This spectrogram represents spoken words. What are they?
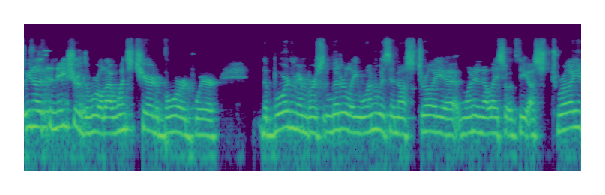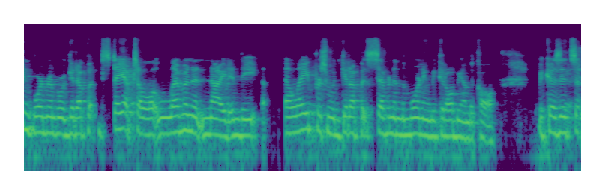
you know, it's the nature of the world. I once chaired a board where the board members literally one was in Australia, one in LA. So if the Australian board member would get up, stay up till 11 at night, and the LA person would get up at seven in the morning, we could all be on the call because it's a,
